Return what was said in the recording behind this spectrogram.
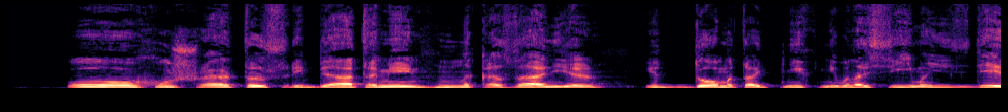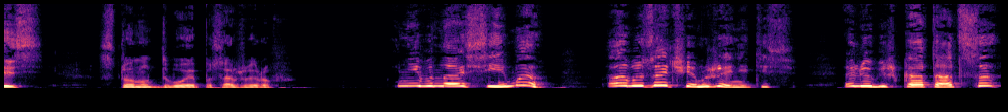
— Ох уж это с ребятами наказание. И дома-то от них невыносимо, и здесь, — стонут двое пассажиров. — Невыносимо? А вы зачем женитесь? Любишь кататься?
